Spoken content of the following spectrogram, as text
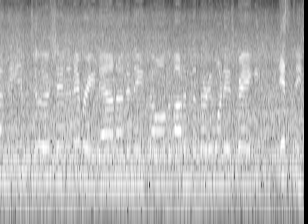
Outside M2 Shannon Emery. Down underneath on the bottom, the 31 is Greg Estes.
